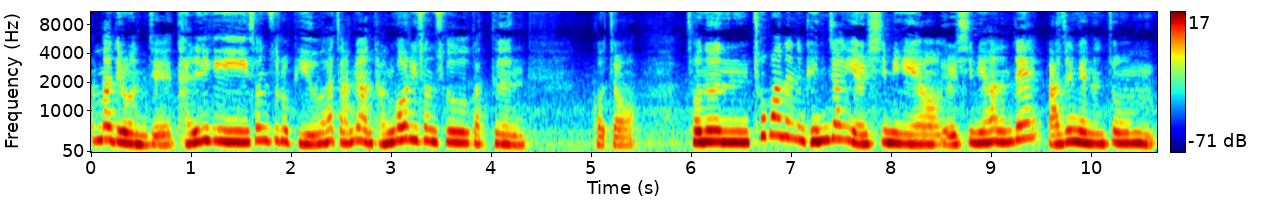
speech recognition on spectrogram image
한마디로 이제 달리기 선수로 비유하자면 단거리 선수 같은 거죠. 저는 초반에는 굉장히 열심히 해요. 열심히 하는데 나중에는 좀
